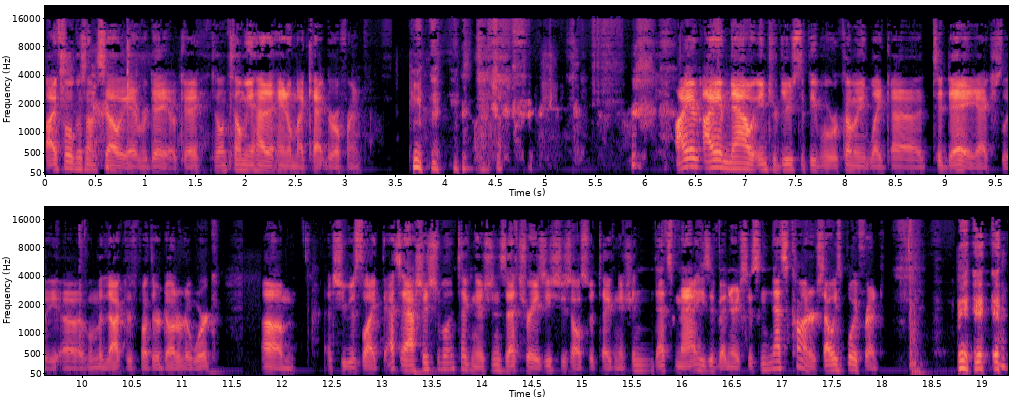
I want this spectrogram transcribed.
I focus on Sally every day. Okay, don't tell me how to handle my cat girlfriend. I am I am now introduced to people who are coming like uh, today actually uh, when the doctors brought their daughter to work. Um, and she was like, "That's Ashley. She's one of the technicians. That's Tracy. She's also a technician. That's Matt. He's a veterinary assistant. That's Connor, Sally's boyfriend." and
